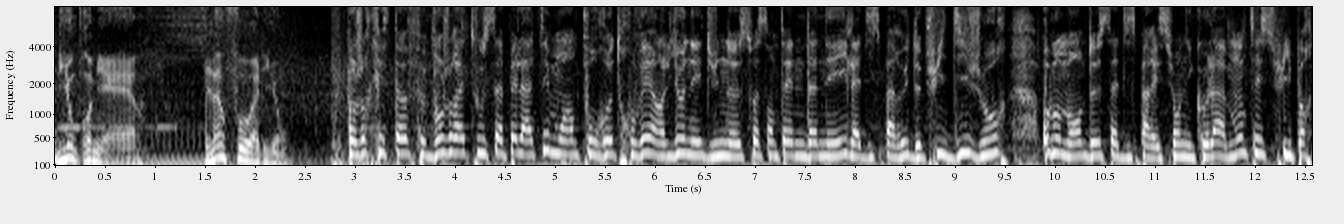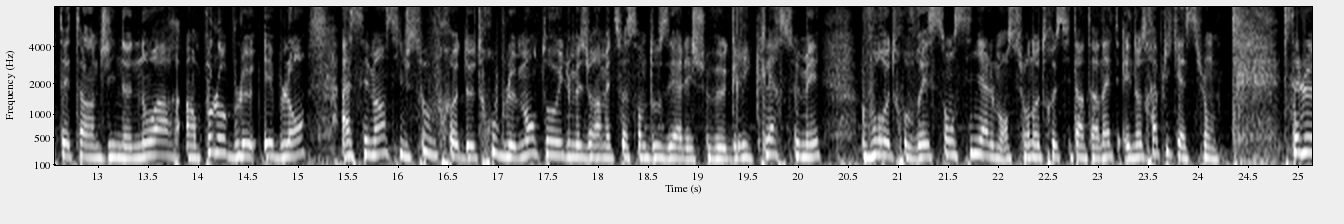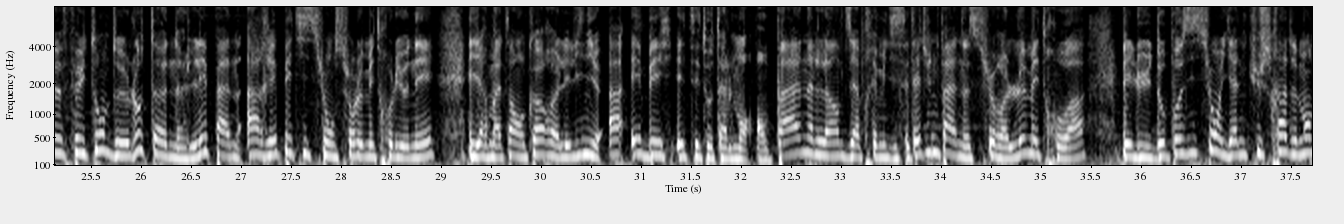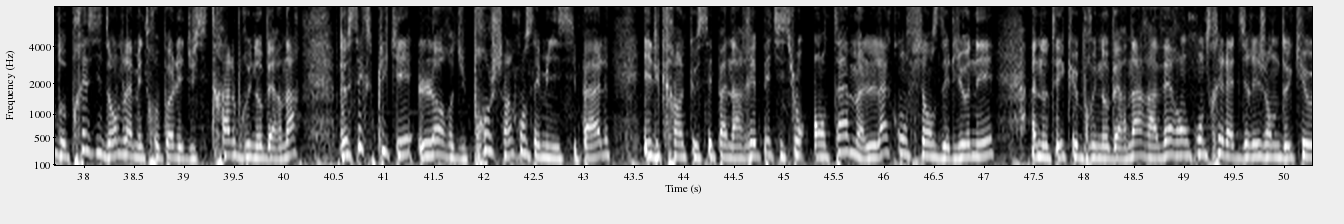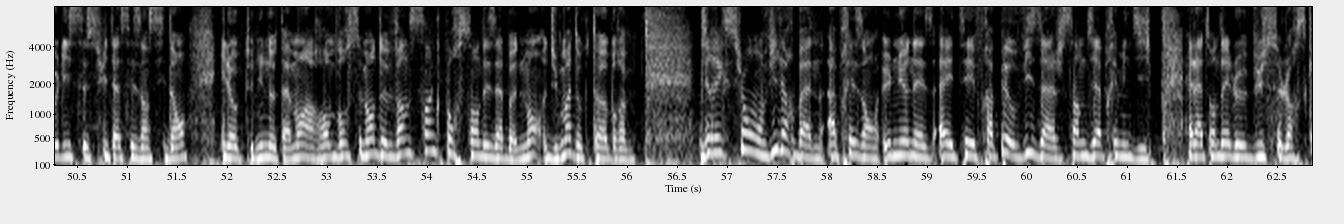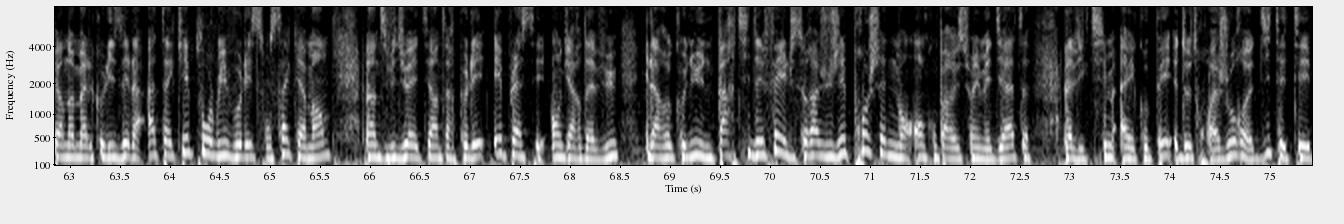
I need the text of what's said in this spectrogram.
Lyon Première, l'info à Lyon. Bonjour Christophe, bonjour à tous. Appel à témoins pour retrouver un Lyonnais d'une soixantaine d'années. Il a disparu depuis dix jours. Au moment de sa disparition, Nicolas Montessuie portait un jean noir, un polo bleu et blanc. À ses mains, s'il souffre de troubles mentaux, il mesure 1m72 et a les cheveux gris clairsemés. Vous retrouverez son signalement sur notre site internet et notre application. C'est le feuilleton de l'automne. Les pannes à répétition sur le métro lyonnais. Hier matin encore, les lignes A et B étaient totalement en panne. Lundi après-midi, c'était une panne sur le métro A. L'élu d'opposition, Yann Cuchera, demande au président de la métropole et du Citral, Bruno Bernard, de s'expliquer lors du prochain conseil municipal. Il craint que ces pannes à répétition entament la confiance des Lyonnais. À noter que Bruno Bernard avait rencontré la dirigeante de Keolis suite à ces incidents. Il a obtenu notamment un remboursement de 25% des abonnements du mois d'octobre. Direction Villeurbanne. À présent, une lyonnaise a été frappée au visage samedi après-midi. Elle attendait le bus lorsqu'un homme alcoolisé l'a attaqué pour lui voler son sac à main. L'individu a été interpellé et placé en garde à vue. Il a reconnu une partie des faits. Il sera jugé prochainement en comparution immédiate. La victime a écopé de trois jours d'ITT.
